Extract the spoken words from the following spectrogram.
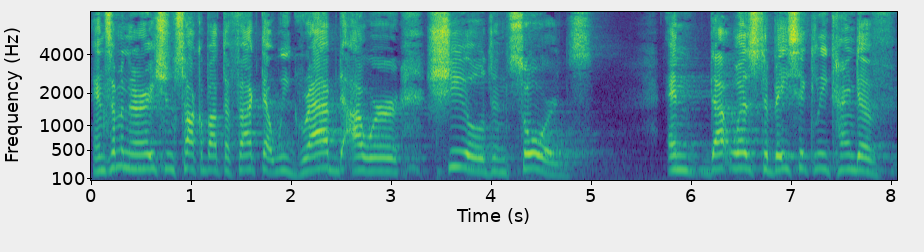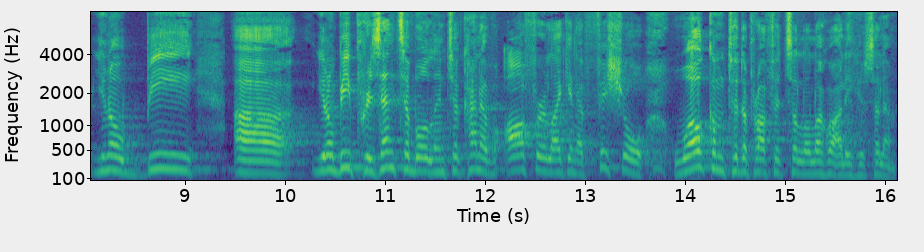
And some of the narrations talk about the fact that we grabbed our shields and swords. And that was to basically kind of, you know, be, uh, you know, be presentable and to kind of offer like an official welcome to the Prophet sallallahu alaihi wasallam.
